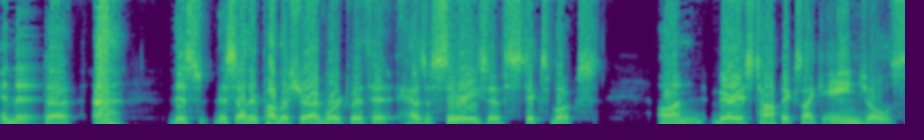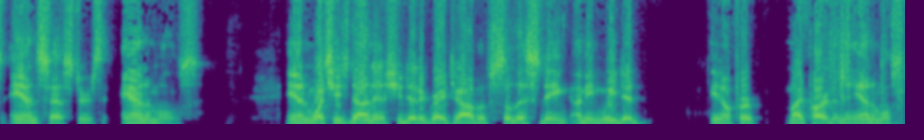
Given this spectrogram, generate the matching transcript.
And then uh, this this other publisher I've worked with it has a series of Styx books on various topics like angels, ancestors, animals. And what she's done is she did a great job of soliciting. I mean, we did, you know, for my part in the animals,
